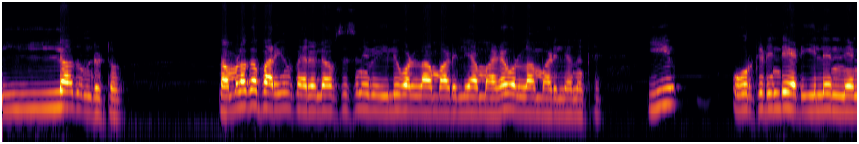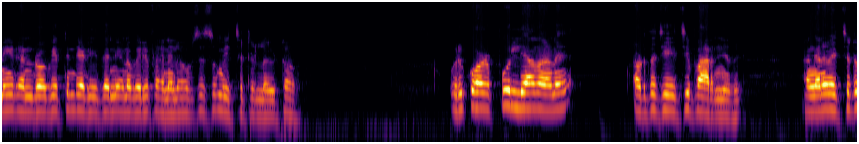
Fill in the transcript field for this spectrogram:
എല്ലാം ഉണ്ട് കേട്ടോ. നമ്മളൊക്കെ പറയും ഫെരലോപ്സിസിന് വെയിൽ കൊള്ളാൻ പാടില്ല മഴ കൊള്ളാൻ പാടില്ല എന്നൊക്കെ. ഈ ഓർക്കിഡിന്റെ അടിയിൽ തന്നെയാണ് ഈ ഡെൻഡ്രോബിയത്തിന്റെ അടിയിൽ തന്നെയാണ് ഇവർ ഫെനലോപ്സിസും വെച്ചിട്ടുള്ളത് കേട്ടോ. ഒരു കുഴപ്പമില്ല എന്നാണ് അവിടുത്തെ ചേച്ചി പറഞ്ഞത്. അങ്ങനെ വെച്ചിട്ട്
